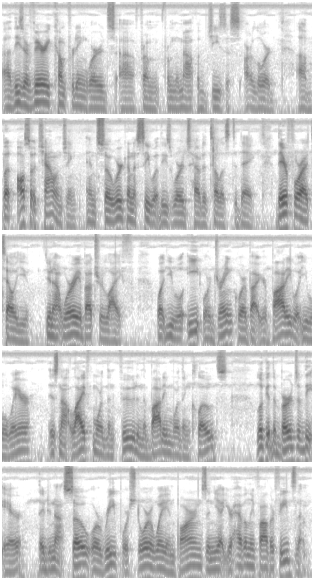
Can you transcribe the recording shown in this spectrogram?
uh, these are very comforting words uh, from, from the mouth of Jesus, our Lord, uh, but also challenging. And so we're going to see what these words have to tell us today. Therefore, I tell you, do not worry about your life, what you will eat or drink, or about your body, what you will wear. Is not life more than food, and the body more than clothes? Look at the birds of the air. They do not sow or reap or store away in barns, and yet your heavenly Father feeds them.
